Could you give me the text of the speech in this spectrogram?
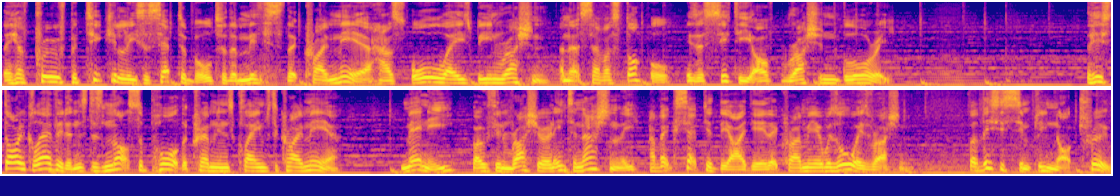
They have proved particularly susceptible to the myths that Crimea has always been Russian and that Sevastopol is a city of Russian glory. The historical evidence does not support the Kremlin's claims to Crimea. Many, both in Russia and internationally, have accepted the idea that Crimea was always Russian. But this is simply not true.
